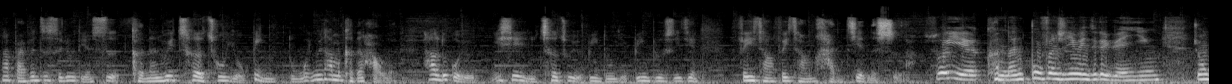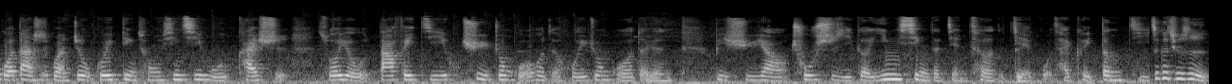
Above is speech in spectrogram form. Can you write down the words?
那百分之十六点四可能会测出有病毒，因为他们可能好了。他如果有一些你测出有病毒，也并不是一件非常非常罕见的事啊。所以可能部分是因为这个原因，中国大使馆就规定，从星期五开始，所有搭飞机去中国或者回中国的人。必须要出示一个阴性的检测的结果，才可以登机。这个就是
